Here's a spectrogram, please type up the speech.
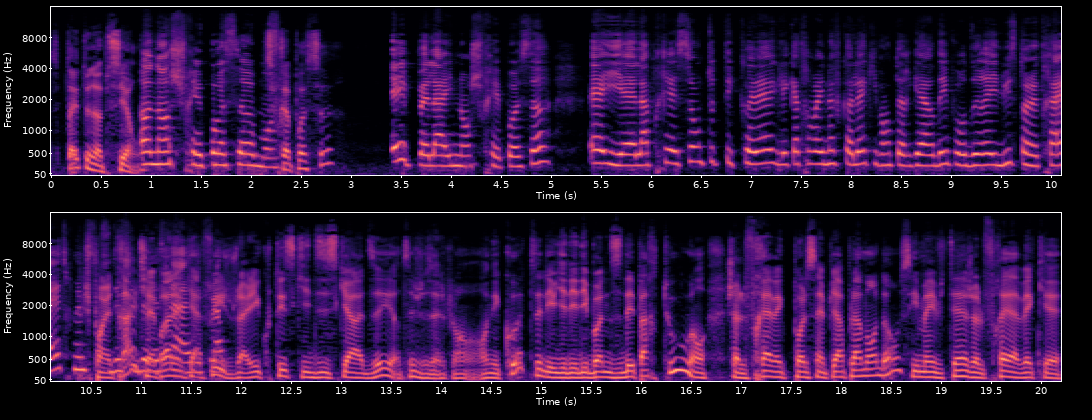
c'est peut-être une option. Ah oh non, je ferais pas ça, moi. Tu ferais pas ça? Eh, hey, non, je ferais pas ça. Hey, euh, la pression de tous tes collègues, les 89 collègues qui vont te regarder pour dire, hey, lui, c'est un traître. Même je suis pas un traître, j'allais prendre un café, j'allais écouter ce qu'il dit, ce qu'il a à dire. Tu sais, on, écoute, il y a des, bonnes idées partout. je le ferais avec Paul Saint-Pierre Plamondon. S'il m'invitait, je le ferais avec euh,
